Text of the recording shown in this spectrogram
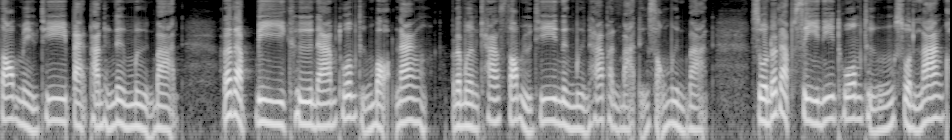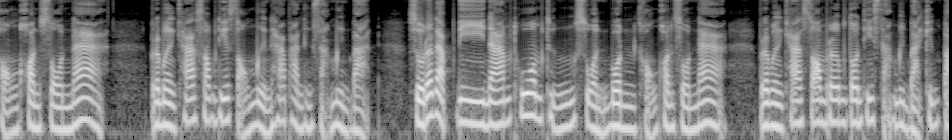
ซ่อมอยู่ที่ 8,000 ถึง 10,000 บาท ระดับ B คือน้ำท่วมถึงเบาะนั่ง ประเมินค่าซ่อมอยู่ที่ 15,000 บาทถึง 20,000 บาท ส่วนระดับ C นี่ท่วมถึงส่วนล่างของคอนโซลหน้า ประเมินค่าซ่อมที่ 25,000 ถึง 30,000 บาท ส่วนระดับ D น้ำท่วมถึงส่วนบนของคอนโซลหน้า ประเมินค่าซ่อมเริ่มต้นที่ 30,000 บาทขึ้นไป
